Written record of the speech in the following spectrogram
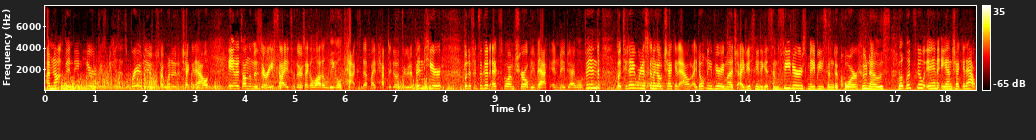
I'm not vending here just because it's brand new, so I wanted to check it out. And it's on the Missouri side, so there's like a lot of legal tax stuff I'd have to go through to vend here. But if it's a good expo, I'm sure I'll be back and maybe I will vend. But today we're just gonna go check it out. I don't need very much. I just need to get some feeders, maybe some decor, who knows. But let's go in and check it out.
